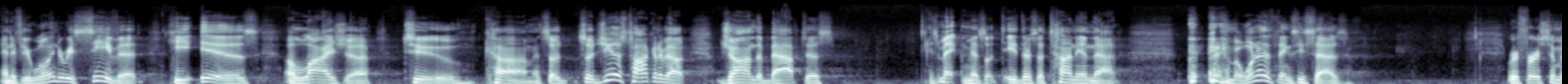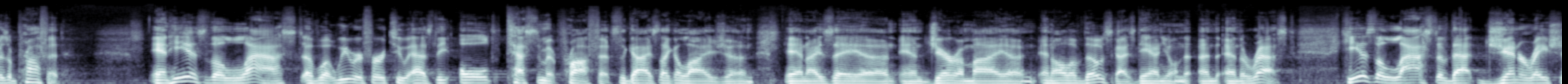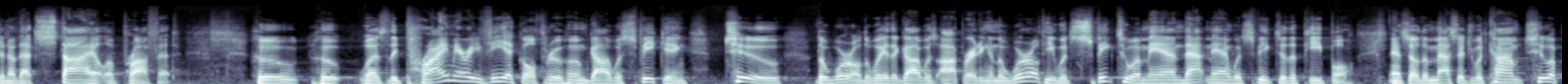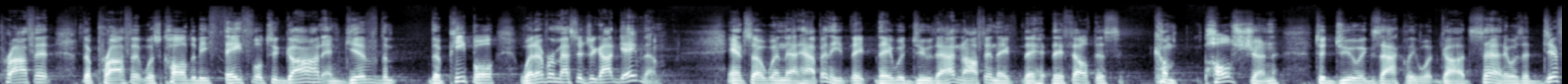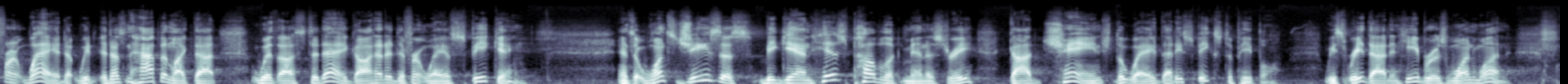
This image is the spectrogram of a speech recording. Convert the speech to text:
And if you're willing to receive it, he is Elijah to come. And so, so Jesus talking about John the Baptist, he's there's a ton in that. but one of the things he says refers to him as a prophet. And he is the last of what we refer to as the Old Testament prophets, the guys like Elijah and, and Isaiah and, and Jeremiah and, and, all of those guys, Daniel and, the rest. He is the last of that generation, of that style of prophet who, who was the primary vehicle through whom God was speaking to the world, the way that God was operating in the world. He would speak to a man, that man would speak to the people. And so the message would come to a prophet. The prophet was called to be faithful to God and give the, the people whatever message God gave them. And so when that happened, he, they, they would do that, and often they, they, they felt this compulsion to do exactly what God said. It was a different way. It, it doesn't happen like that with us today. God had a different way of speaking. And so once Jesus began his public ministry, God changed the way that he speaks to people. We read that in Hebrews 1 1.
